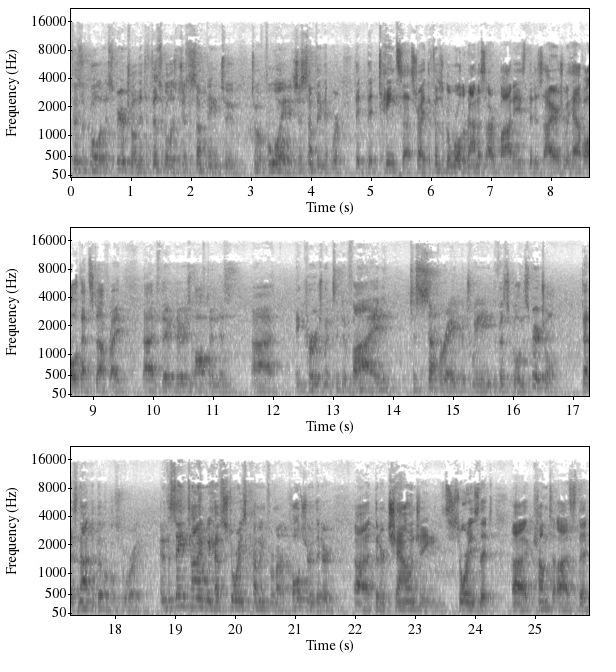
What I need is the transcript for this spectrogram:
physical and the spiritual, and that the physical is just something to, to avoid. It's just something that, we're, that, that taints us, right? The physical world around us, our bodies, the desires we have, all of that stuff, right? Uh, there, there is often this uh, encouragement to divide, to separate between the physical and the spiritual. That is not the biblical story. And at the same time, we have stories coming from our culture that are, uh, that are challenging, stories that uh, come to us that,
